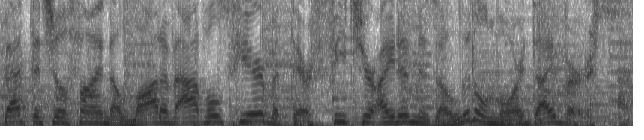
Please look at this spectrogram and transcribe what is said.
bet that you'll find a lot of apples here, but their feature item is a little more diverse. Look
